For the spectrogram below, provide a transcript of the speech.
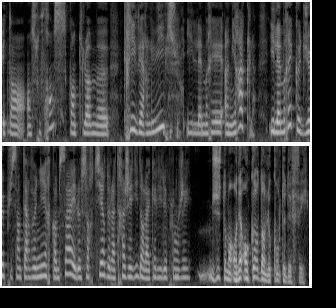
est en, souffrance, quand l'homme euh, crie vers lui, il aimerait un miracle. Il aimerait que Dieu puisse intervenir comme ça et le sortir de la tragédie dans laquelle il est plongé. Justement, on est encore dans le conte de fées.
